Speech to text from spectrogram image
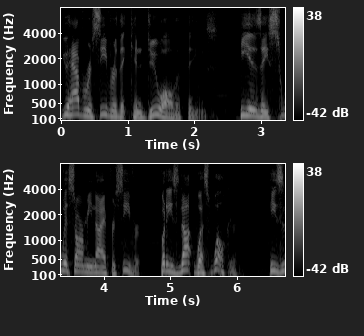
You have a receiver that can do all the things. He is a Swiss Army knife receiver, but he's not Wes Welker. He's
